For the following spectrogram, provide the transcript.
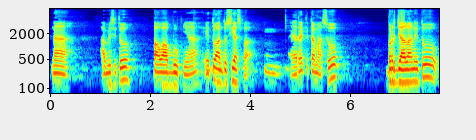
Nah, habis itu Pak Wabubnya itu antusias, Pak. Hmm. Akhirnya kita masuk berjalan itu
